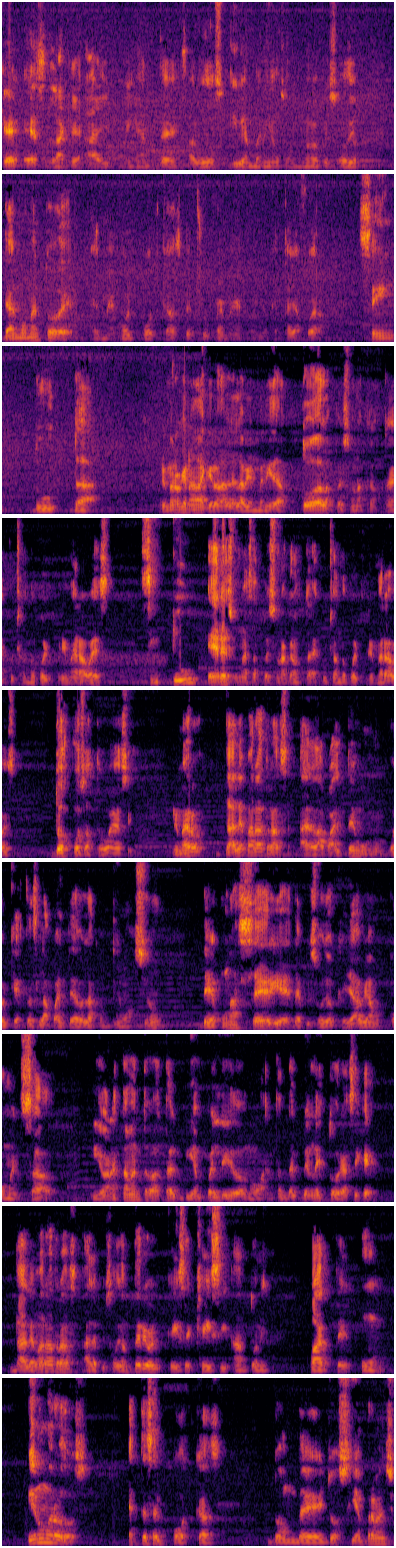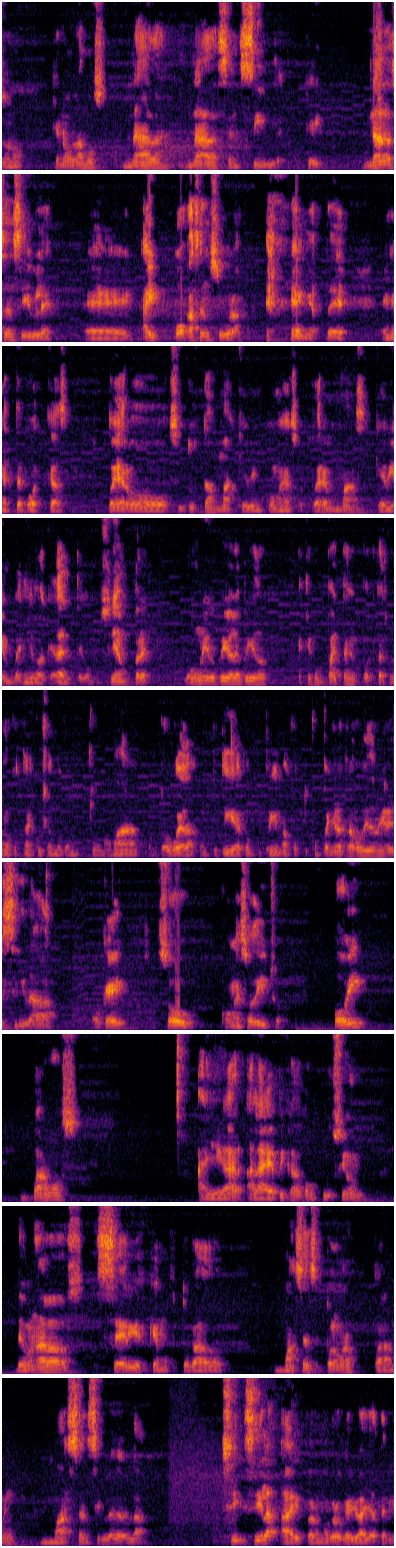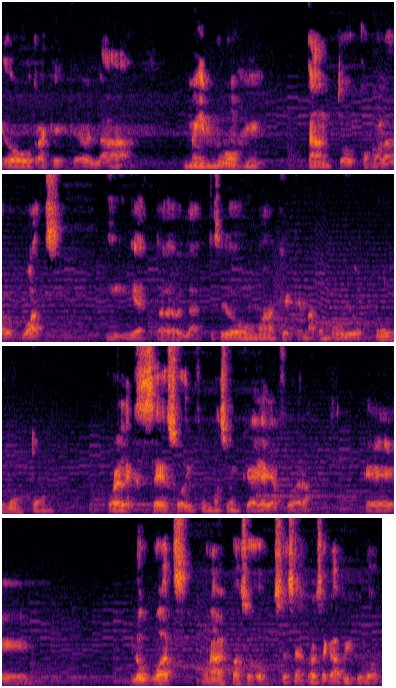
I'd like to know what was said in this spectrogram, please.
¿Qué es la que hay, mi gente? Saludos y bienvenidos a un nuevo episodio de Al Momento de el mejor podcast de True Crime en español que está allá afuera, sin duda. Primero que nada, quiero darle la bienvenida a todas las personas que nos están escuchando por primera vez. Si tú eres una de esas personas que nos está escuchando por primera vez, dos cosas te voy a decir. Primero, dale para atrás a la parte 1, porque esta es la parte 2, la continuación de una serie de episodios que ya habíamos comenzado. Y honestamente va a estar bien perdido, no va a entender bien la historia. Así que dale para atrás al episodio anterior que dice Casey Anthony, parte 1. Y número 2, este es el podcast donde yo siempre menciono que no hablamos nada, nada sensible, ¿ok? Nada sensible. Eh, hay poca censura en este, en este podcast, pero si tú estás más que bien con eso, tú eres más que bienvenido a quedarte como siempre. Lo único que yo le pido es que compartan el podcast nuevo que están escuchando con tu mamá, con tu abuela, con tu tía, con tu prima, con tu compañero de trabajo y de universidad, ¿ok? So, con eso dicho, hoy vamos a llegar a la épica conclusión de una de las series que hemos tocado más por lo menos para mí, más sensible de verdad. Sí, sí la hay, pero no creo que yo haya tenido otra que, que de verdad me enoje tanto como la de los Watts y esta, de verdad. Esta ha sido una que, que me ha conmovido un montón por el exceso de información que hay allá afuera. Eh, los Watts, una vez pasó, se cerró ese capítulo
